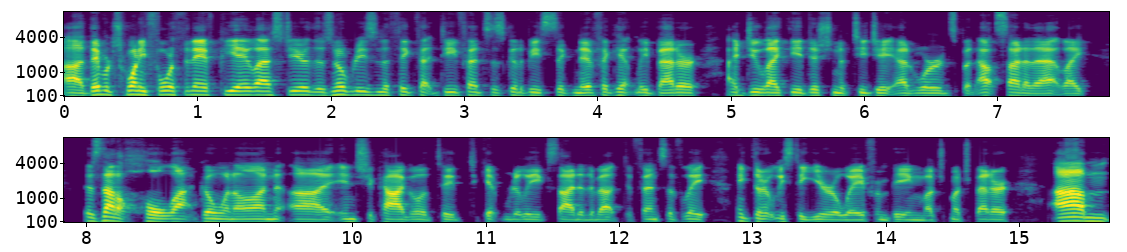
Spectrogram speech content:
Uh, they were 24th in AFPA last year. There's no reason to think that defense is going to be significantly better. I do like the addition of TJ Edwards, but outside of that, like there's not a whole lot going on uh, in Chicago to, to get really excited about defensively. I think they're at least a year away from being much much better. Um,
